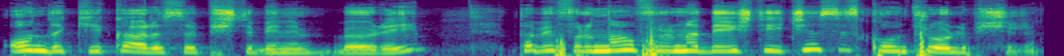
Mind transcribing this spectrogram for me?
10 dakika arası pişti benim böreğim. Tabi fırından fırına değiştiği için siz kontrollü pişirin.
